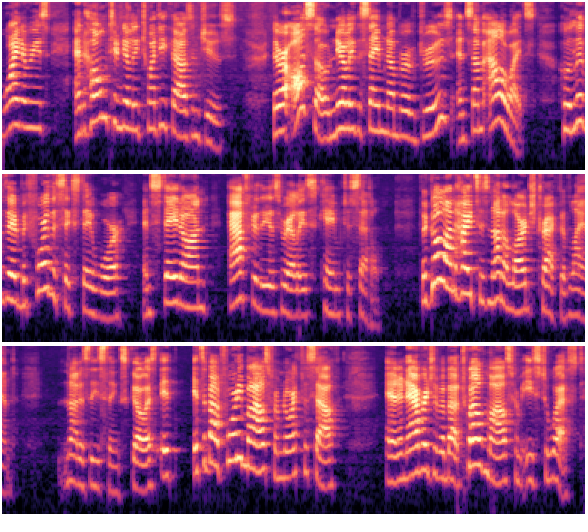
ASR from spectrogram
wineries, and home to nearly 20,000 Jews. There are also nearly the same number of Druze and some Alawites who lived there before the Six Day War and stayed on after the Israelis came to settle. The Golan Heights is not a large tract of land, not as these things go. As It, it's about 40 miles from north to south and an average of about 12 miles from east to west.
